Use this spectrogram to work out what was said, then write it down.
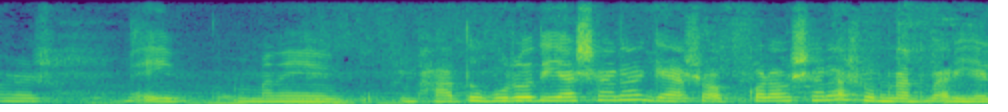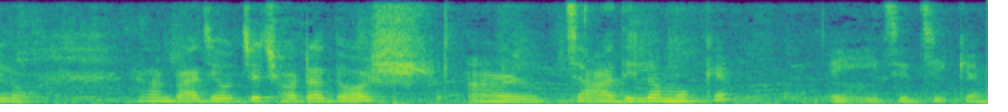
আর এই মানে ভাতও বুড়ো দেওয়া সারা, গ্যাস অফ করাও সারা, সোমনাথ বাড়ি এলো। এখন বাজে হচ্ছে ছটা দশ, আর চা দিলাম ওকে। এই যে চিকেন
